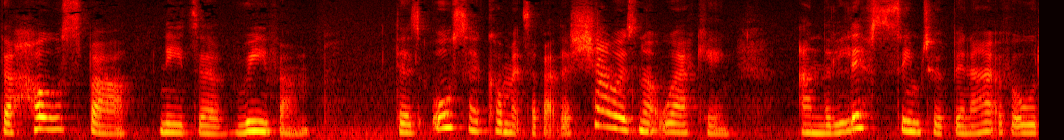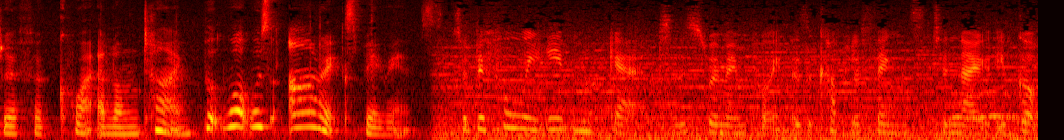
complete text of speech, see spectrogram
The whole spa needs a revamp. There's also comments about the showers not working, and the lifts seem to have been out of order for quite a long time. But what was our experience? So before we even get to the swimming point, there's a couple of things to note. You've got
